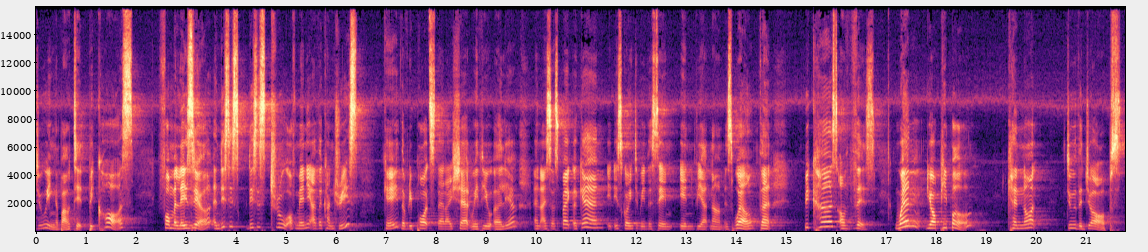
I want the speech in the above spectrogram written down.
doing about it? Because for Malaysia, and this is, this is true of many other countries, okay, the reports that I shared with you earlier, and I suspect again it is going to be the same in Vietnam as well, that because of this, when your people cannot do the jobs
